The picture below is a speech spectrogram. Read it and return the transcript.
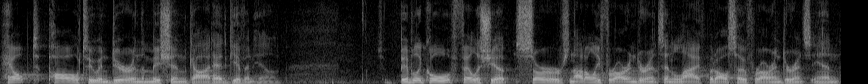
helped Paul to endure in the mission God had given him. So biblical fellowship serves not only for our endurance in life, but also for our endurance in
